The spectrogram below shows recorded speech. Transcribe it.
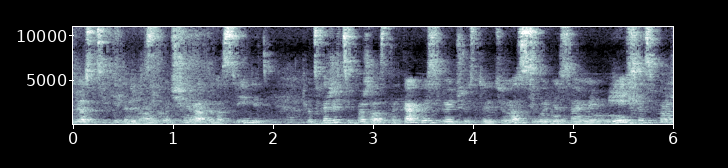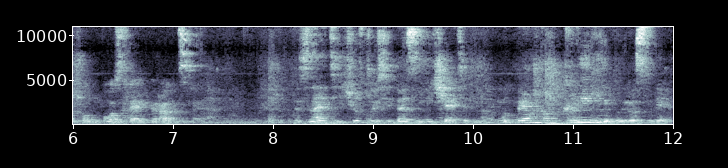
Здравствуйте, Гида Ивановна. Очень рада вас видеть. Вот скажите, пожалуйста, как вы себя чувствуете? У нас сегодня с вами месяц прошел после операции. Вы знаете, чувствую себя замечательно. Вот прям как крылья выросли.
